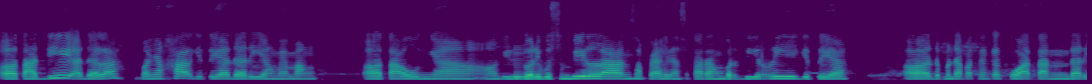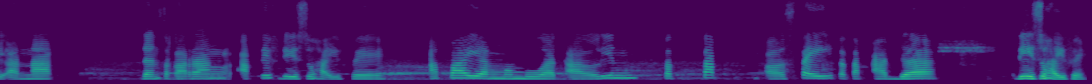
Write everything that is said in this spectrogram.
uh, tadi adalah banyak hal gitu ya. Dari yang memang uh, tahunnya uh, di 2009 sampai akhirnya sekarang berdiri gitu ya. Uh, mendapatkan kekuatan dari anak. Dan sekarang aktif di isu HIV apa yang membuat Alin tetap uh, stay, tetap ada di isu HIV?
